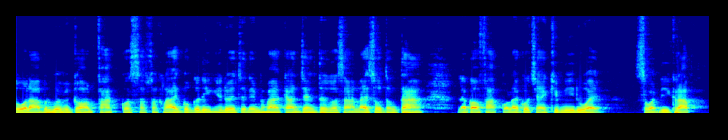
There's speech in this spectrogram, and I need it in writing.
ตัวลาเพื่อนๆไปก่อน ฝากกด subscribe กดกระดิ่งให้ด้วยจะได้ไม่พลาดการแจ้งเตือนข่าวสารไลฟ์สดต่างๆ แล้วก็ฝากกดไลค์กดแชร์คลิปนี้ด้วย สวัสดีครับ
